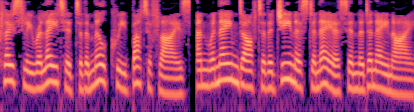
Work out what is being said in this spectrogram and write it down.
closely related to the milkweed butterflies, and were named after the genus Danaus in the Danainae.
